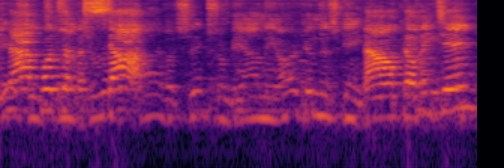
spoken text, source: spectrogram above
and that puts up a stop. Five of six from beyond the arc in this game. Now Covington,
